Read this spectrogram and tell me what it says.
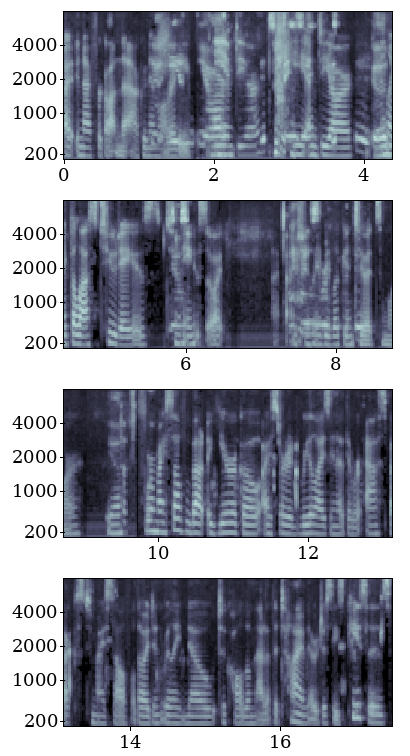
I, and I've forgotten the acronym Yeah, already. EMDR. emdr it's amazing EMDR so in like the last two days to Yeah. me. So I, I, I should highly maybe look into it. it some more. Yeah For myself, about a year ago, I started realizing that there were aspects to myself, although I didn't really know to call them that at the time. There were just these pieces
